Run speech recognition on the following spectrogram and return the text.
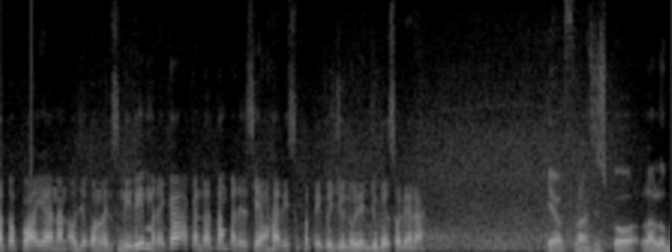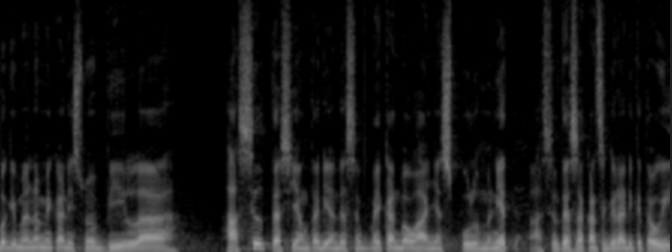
atau pelayanan ojek online sendiri mereka akan datang pada siang hari seperti itu Juno dan juga saudara. Ya Francisco, lalu bagaimana mekanisme bila hasil tes yang tadi Anda sampaikan bahwa hanya 10 menit, hasil tes akan segera diketahui.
